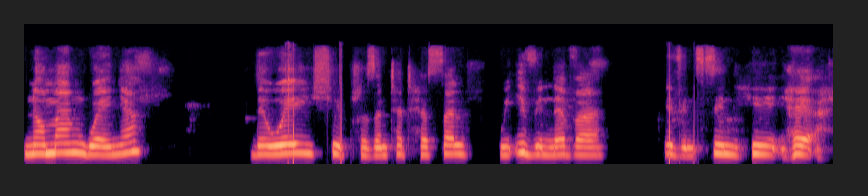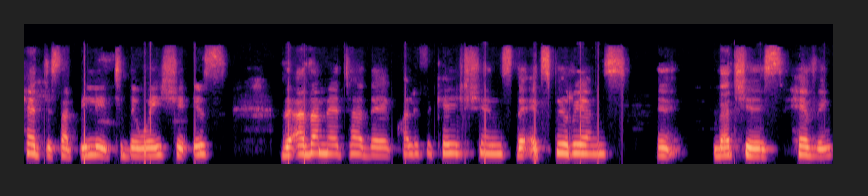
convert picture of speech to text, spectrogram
Nomangwenya. The way she presented herself, we even never even seen he, her, her disability, the way she is. The other matter, the qualifications, the experience eh, that she is having.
